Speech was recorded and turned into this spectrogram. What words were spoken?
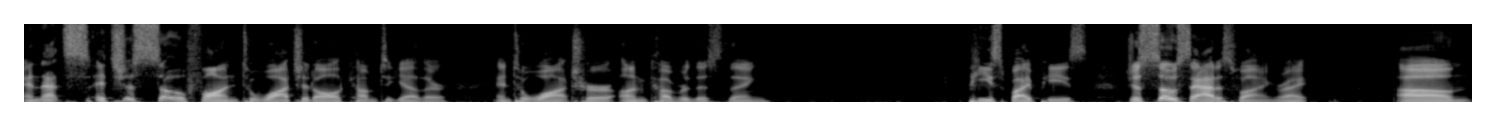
And that's it's just so fun to watch it all come together and to watch her uncover this thing piece by piece. Just so satisfying, right? Um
